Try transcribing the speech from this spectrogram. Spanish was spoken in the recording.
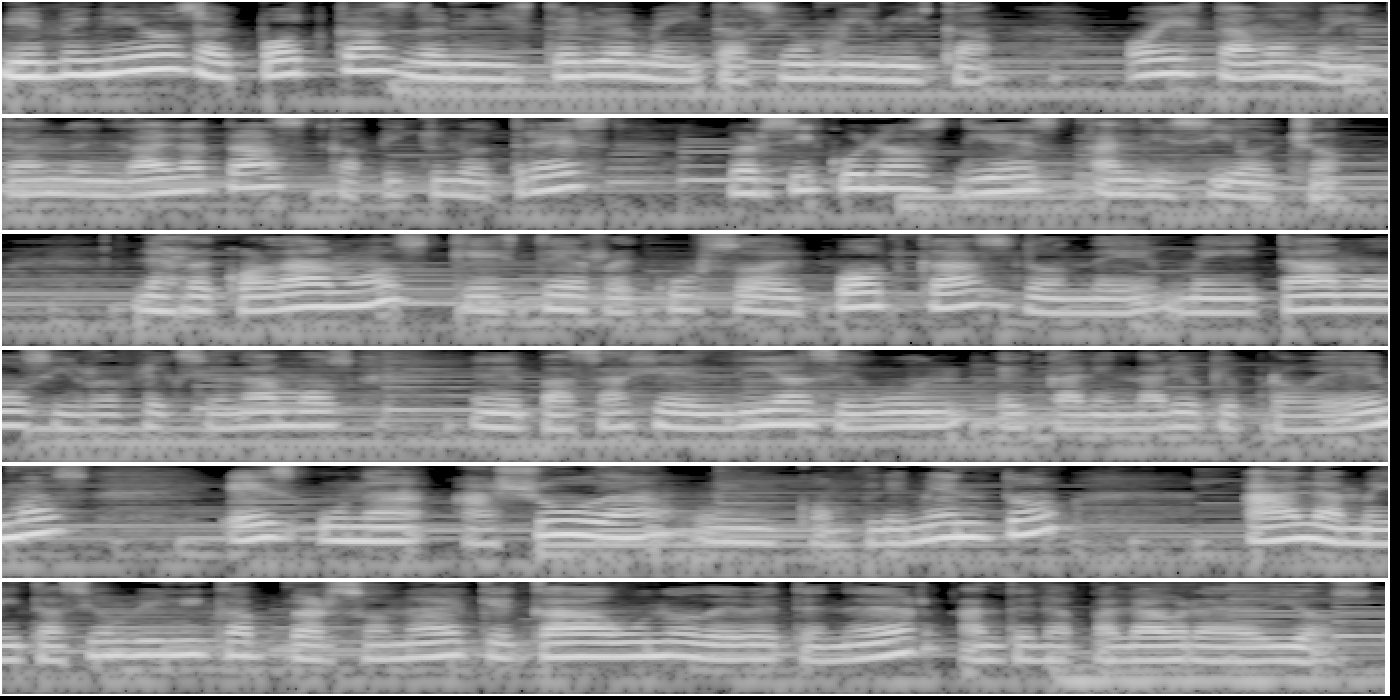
Bienvenidos al podcast del Ministerio de Meditación Bíblica. Hoy estamos meditando en Gálatas capítulo 3 versículos 10 al 18. Les recordamos que este recurso del podcast donde meditamos y reflexionamos en el pasaje del día según el calendario que proveemos es una ayuda, un complemento a la meditación bíblica personal que cada uno debe tener ante la palabra de Dios.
